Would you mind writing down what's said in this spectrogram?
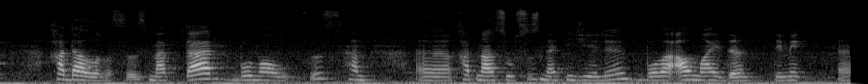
қадалығысыз мәптар болмаусыз һәм ә, қатынасусыз нәтижелі бола алмайды. Демек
